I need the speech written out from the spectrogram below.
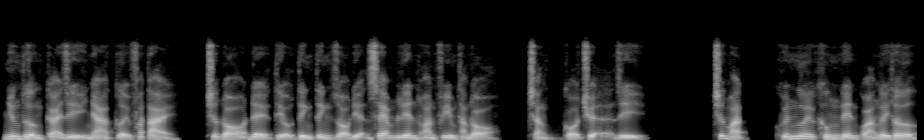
nhưng thường cái gì nha cười phát tài, trước đó để tiểu tinh tinh dò điện xem liên hoan phim thảm đỏ, chẳng có chuyện gì. Trước mặt, khuyên ngươi không nên quá ngây thơ.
